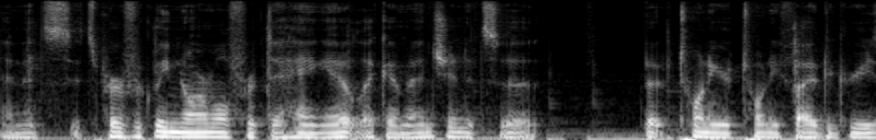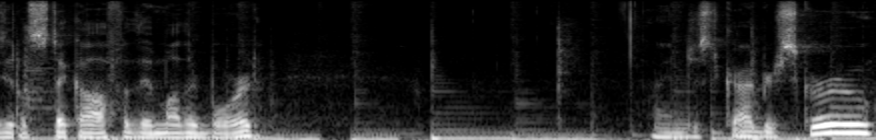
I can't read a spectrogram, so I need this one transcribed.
And it's it's perfectly normal for it to hang out, like I mentioned, it's a, about 20 or 25 degrees, it'll stick off of the motherboard. And just grab your screw.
